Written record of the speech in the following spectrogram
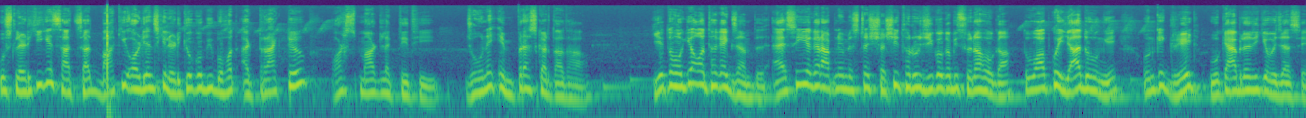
उस लड़की के साथ साथ बाकी ऑडियंस की लड़कियों को भी बहुत अट्रैक्टिव और स्मार्ट लगती थी, जो उन्हें इम्प्रेस करता था। ये तो हो गया ऑथर का एग्ज़ाम्पल ऐसे ही अगर आपने मिस्टर शशि थरूर जी को कभी सुना होगा तो वो आपको याद होंगे उनके ग्रेट वोकेबलरी की वजह से.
